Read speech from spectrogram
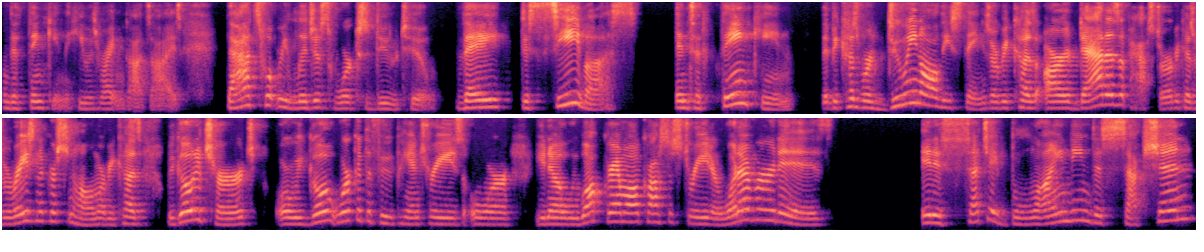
into thinking that he was right in God's eyes. That's what religious works do too. They deceive us into thinking that because we're doing all these things, or because our dad is a pastor, or because we're raised in a Christian home, or because we go to church, or we go work at the food pantries, or you know, we walk grandma across the street, or whatever it is, it is such a blinding deception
